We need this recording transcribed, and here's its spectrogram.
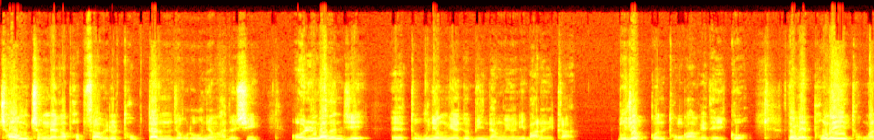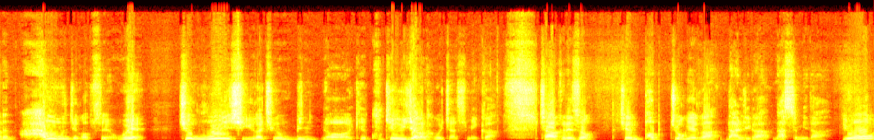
정청래가 법사위를 독단적으로 운영하듯이 얼마든지 예, 또 운영위에도 민당 의원이 많으니까 무조건 통과하게 돼 있고 그다음에 본회의 통과는 아무 문제가 없어요. 왜? 지금 우원식이가 지금 민, 어, 이렇게 국회의장을 하고 있지 않습니까? 자, 그래서 지금 법조계가 난리가 났습니다. 요,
